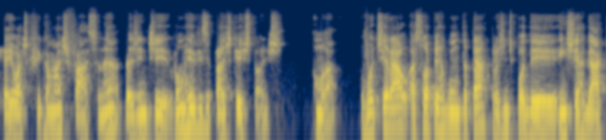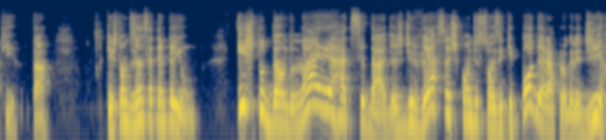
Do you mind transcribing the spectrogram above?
que aí eu acho que fica mais fácil, né? Da gente. Vamos revisitar as questões. Vamos lá. Eu vou tirar a sua pergunta, tá? Para a gente poder enxergar aqui, tá? Questão 271. Estudando na erraticidade as diversas condições em que poderá progredir,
